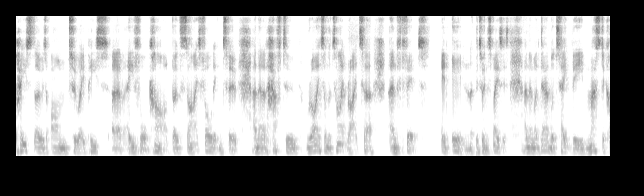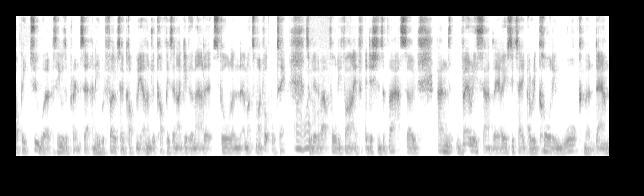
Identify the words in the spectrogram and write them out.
paste those onto a piece of A4 card, both sides, fold it in two, and then I'd have to write on the typewriter and fit it in between the spaces. And then my dad would take the master copy to work because he was a printer and he would photocopy me 100 copies and I'd give them out at school and amongst my football team. Oh, wow. So we did about 45 editions of that. So, and very sadly, I used to take a recording Walkman down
